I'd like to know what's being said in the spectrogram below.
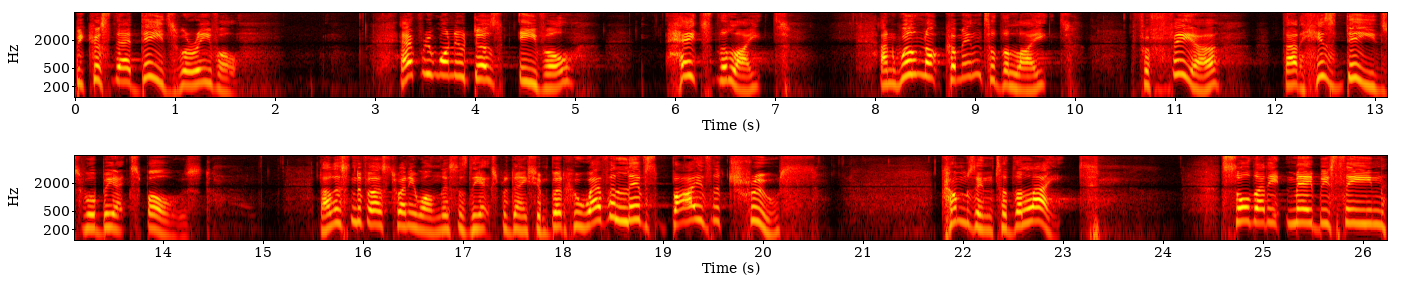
because their deeds were evil. Everyone who does evil hates the light and will not come into the light for fear that his deeds will be exposed. Now, listen to verse 21. This is the explanation. But whoever lives by the truth comes into the light, so that it may be seen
